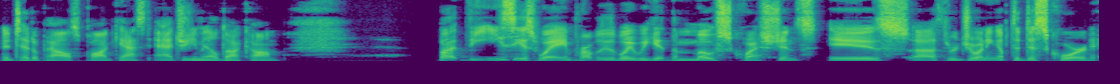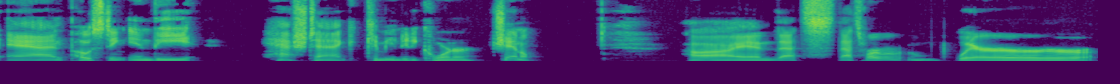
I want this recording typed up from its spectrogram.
NintendoPalsPodcast at gmail.com. But the easiest way, and probably the way we get the most questions, is uh, through joining up the Discord and posting in the hashtag Community Corner channel. Uh, and that's that's where where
